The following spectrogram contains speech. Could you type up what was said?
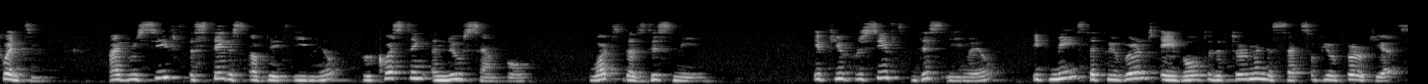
20. I've received a status update email requesting a new sample. What does this mean? If you've received this email, it means that we weren't able to determine the sex of your bird yet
